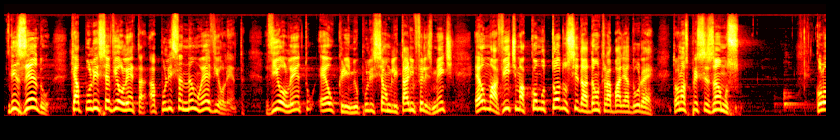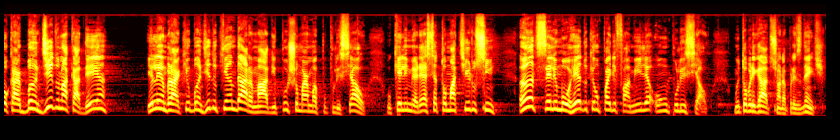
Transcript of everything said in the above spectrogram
Dizendo que a polícia é violenta. A polícia não é violenta. Violento é o crime. O policial militar, infelizmente, é uma vítima como todo cidadão trabalhador é. Então nós precisamos colocar bandido na cadeia e lembrar que o bandido que anda armado e puxa uma arma para o policial, o que ele merece é tomar tiro sim. Antes ele morrer do que um pai de família ou um policial. Muito obrigado, senhora presidente.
